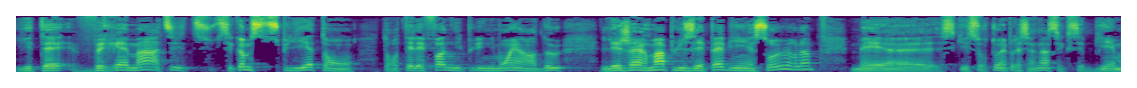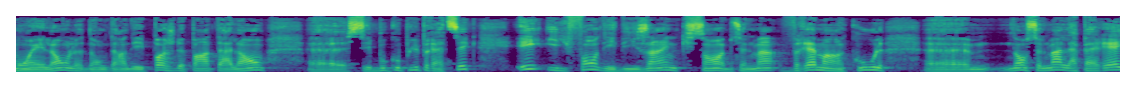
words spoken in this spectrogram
Il était vraiment, c'est comme si tu pliais ton, ton téléphone ni plus ni moins en deux. Légèrement plus épais, bien sûr, là. Mais euh, ce qui est surtout impressionnant, c'est que c'est bien moins long, là. Donc, dans des poches de pantalon, euh, c'est beaucoup plus pratique. Et ils font des designs qui sont habituellement vraiment cool. Euh, non seulement l'appareil,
